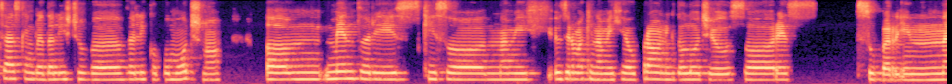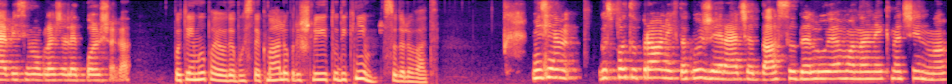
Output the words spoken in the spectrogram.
celskem gledališču v veliko pomočno. Um, mentori, ki so nam jih, oziroma ki nam jih je upravnik določil, so res super in ne bi si mogla želeti boljšega potem upajo, da boste kmalo prišli tudi k njim sodelovati. Mislim, gospod upravnik tako že reče, da sodelujemo na nek način. No?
